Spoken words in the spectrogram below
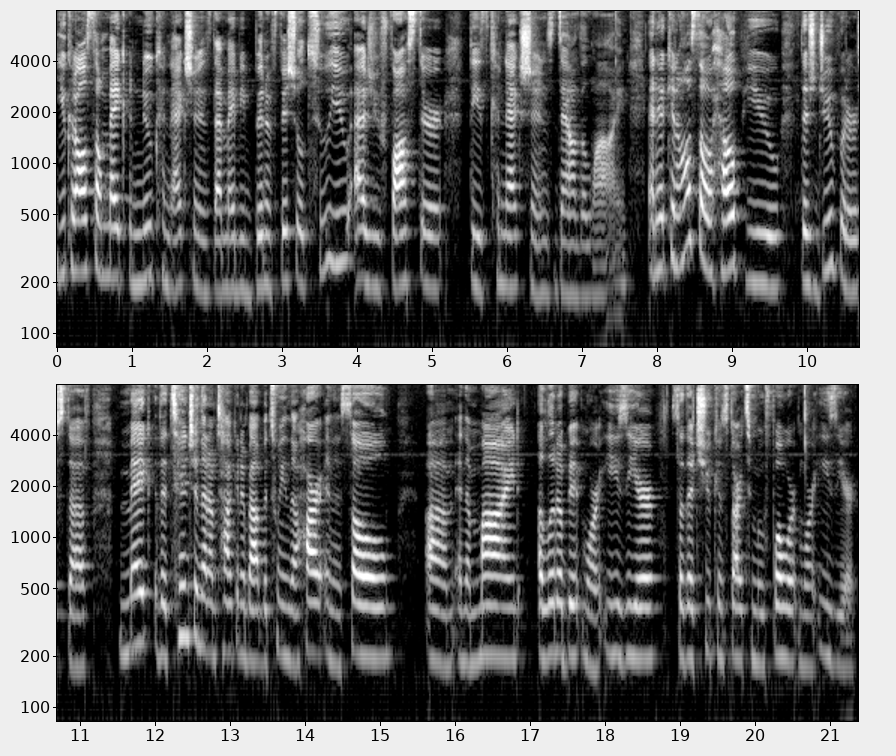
you could also make new connections that may be beneficial to you as you foster these connections down the line. And it can also help you, this Jupiter stuff, make the tension that I'm talking about between the heart and the soul um, and the mind a little bit more easier so that you can start to move forward more easier.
